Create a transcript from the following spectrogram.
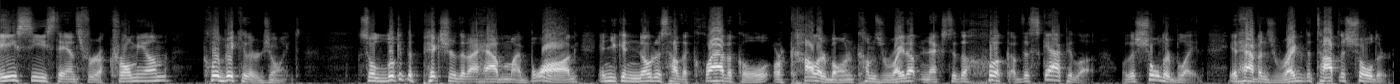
AC stands for acromion clavicular joint. So look at the picture that I have on my blog, and you can notice how the clavicle or collarbone comes right up next to the hook of the scapula or the shoulder blade. It happens right at the top of the shoulder.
